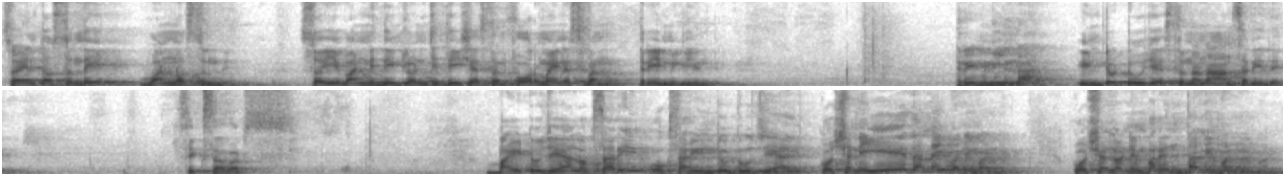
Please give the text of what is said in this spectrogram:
సో ఎంత వస్తుంది వన్ వస్తుంది. సో ఇవన్నీ దీంట్లో నుంచి తీసేస్తాను. ఫోర్ మైనస్ వన్ త్రీ మిగిలింది. త్రీ మిగిలిందా? ఇంటూ టూ చేస్తున్నాను ఆన్సర్ ఇదే. Six hours. బై టూ చేయాలి ఒకసారి ఒకసారి ఇంటూ టూ చేయాలి. క్వశ్చన్ ఏదన్నా ఇవ్వనివ్వండి. క్వశ్చన్లో నెంబర్ ఎంత ఇవ్వండి ఇవ్వండి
